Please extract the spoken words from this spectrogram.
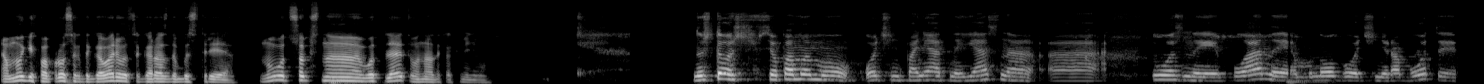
о многих вопросах договариваться гораздо быстрее. Ну вот, собственно, вот для этого надо как минимум. Ну что ж, все, по-моему, очень понятно, ясно. Амбициозные планы, много очень работы.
